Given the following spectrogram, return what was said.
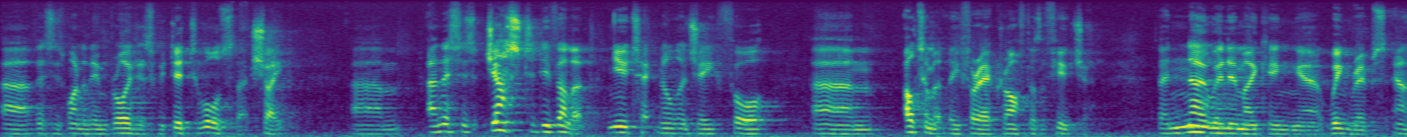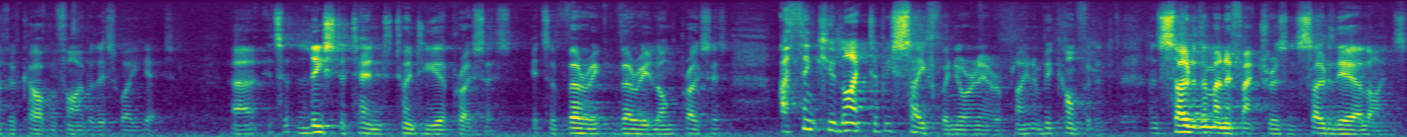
Uh, this is one of the embroideries we did towards that shape. Um, and this is just to develop new technology for um, ultimately for aircraft of the future. They're nowhere near making uh, wing ribs out of carbon fibre this way yet. Uh, it's at least a 10 to 20 year process. It's a very, very long process. I think you like to be safe when you're an aeroplane and be confident. And so do the manufacturers and so do the airlines.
